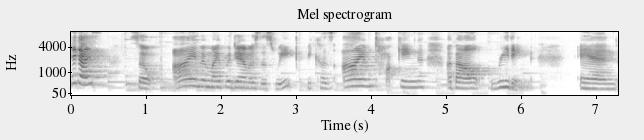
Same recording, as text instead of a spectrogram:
Hey guys! So I am in my pajamas this week because I am talking about reading and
